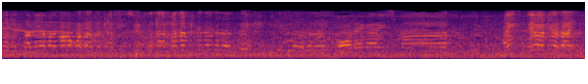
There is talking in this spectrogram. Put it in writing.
ぜひ亀山のの子さんの写真集皆さんまだ見てない方はぜひ見てください。お願いします。はいでは皆さん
